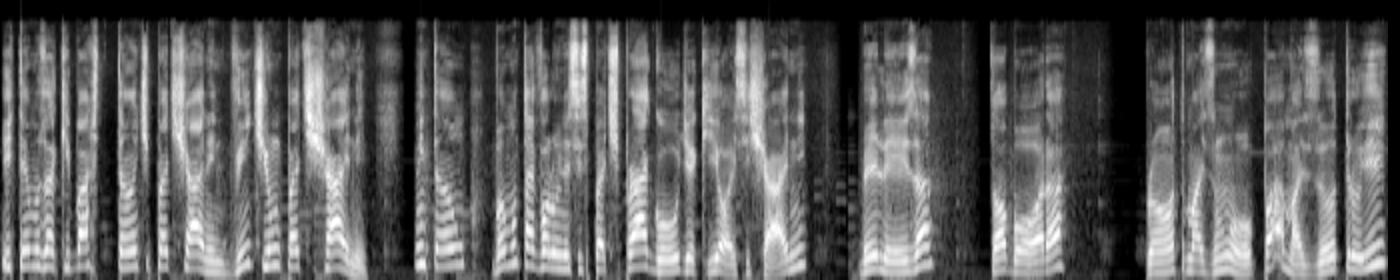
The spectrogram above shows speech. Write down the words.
E temos aqui bastante pet shine. 21 pet shine. Então, vamos tá evoluindo esses pets pra gold aqui, ó. Esse shine. Beleza. Só bora. Pronto, mais um. Opa, mais outro e...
